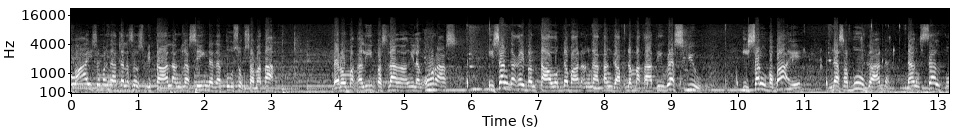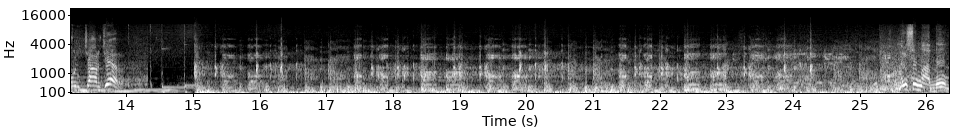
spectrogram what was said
Maay sa magdadala sa ospital ang lasing na natusok sa mata. Pero makalipas lang ang ilang oras, isang kakaibang tawag naman ang natanggap ng Makati Rescue. Isang babae na sabugan ng cellphone charger. May sumabog.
